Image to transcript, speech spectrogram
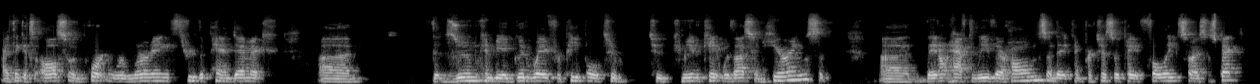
I think it's also important we're learning through the pandemic uh, that Zoom can be a good way for people to, to communicate with us in hearings. Uh, they don't have to leave their homes and they can participate fully. So I suspect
